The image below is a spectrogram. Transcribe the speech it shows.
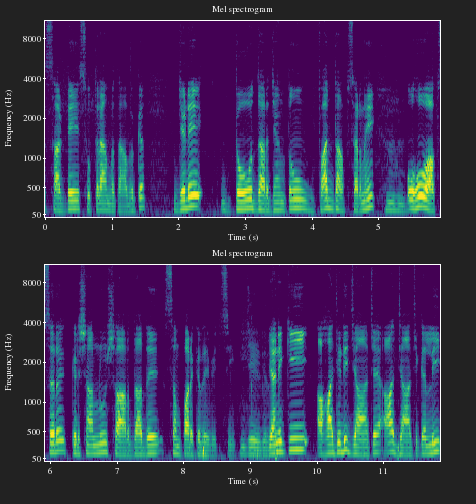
ਸਾਡੇ ਸੂਤਰਾਂ ਮੁਤਾਬਕ ਜਿਹੜੇ ਦੋ ਦਰਜਨ ਤੋਂ ਵੱਧ ਅਫਸਰ ਨੇ। ਉਹ ਅਫਸਰ ਕਿਰਸ਼ਾਨੂ ਸ਼ਾਰਦਾ ਦੇ ਸੰਪਰਕ ਦੇ ਵਿੱਚ ਸੀ। ਯਾਨੀ ਕਿ ਆਹ ਜਿਹੜੀ ਜਾਂਚ ਹੈ ਆਹ ਜਾਂਚ ਕੱਲੀ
